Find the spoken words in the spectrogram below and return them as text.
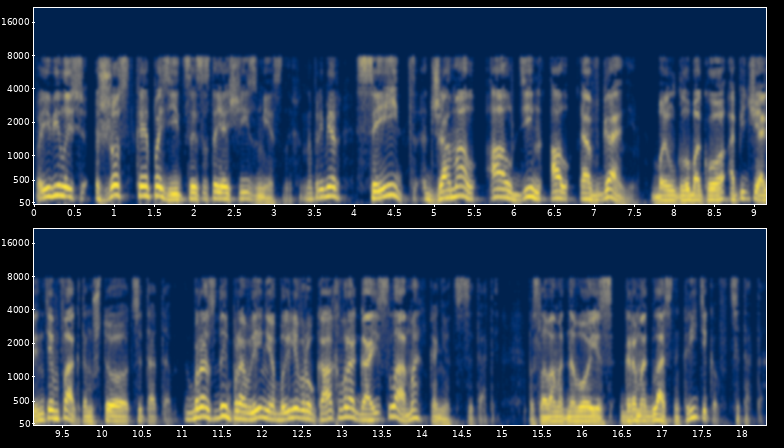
Появилась жесткая позиция, состоящая из местных. Например, Саид Джамал Ал-Дин Ал-Афгани был глубоко опечален тем фактом, что, цитата, «бразды правления были в руках врага ислама», конец цитаты. По словам одного из громогласных критиков, цитата,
